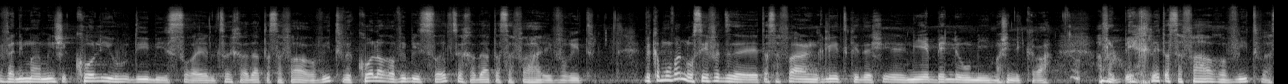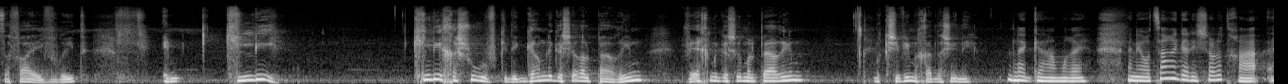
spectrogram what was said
ואני מאמין שכל יהודי בישראל צריך לדעת את השפה הערבית, וכל ערבי בישראל צריך לדעת את השפה העברית. וכמובן להוסיף את זה, את השפה האנגלית, כדי שנהיה בינלאומי, מה שנקרא. אבל בהחלט השפה הערבית והשפה העברית הם כלי כלי חשוב כדי גם לגשר על פערים, ואיך מגשרים על פערים? מקשיבים אחד לשני. לגמרי. אני רוצה רגע לשאול אותך, אה,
